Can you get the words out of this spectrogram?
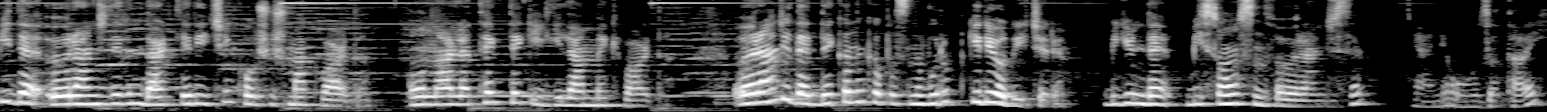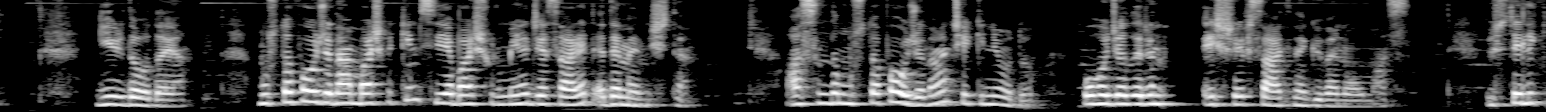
Bir de öğrencilerin dertleri için koşuşmak vardı. Onlarla tek tek ilgilenmek vardı. Öğrenci de dekanın kapısını vurup giriyordu içeri. Bir günde bir son sınıf öğrencisi yani Oğuz Atay girdi odaya. Mustafa Hoca'dan başka kimseye başvurmaya cesaret edememişti. Aslında Mustafa Hoca'dan çekiniyordu. Bu hocaların eşref saatine güven olmaz. Üstelik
